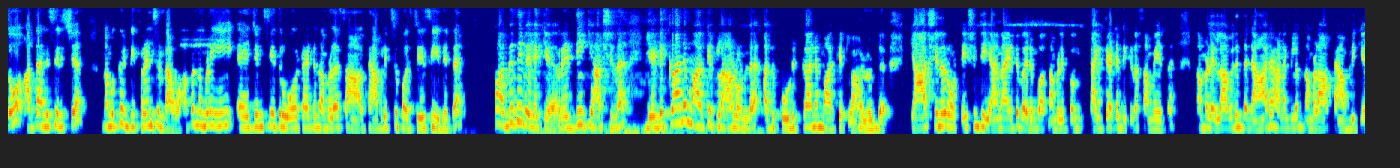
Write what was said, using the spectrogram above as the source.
സോ അതനുസരിച്ച് നമുക്ക് ഡിഫറൻസ് ഉണ്ടാവും. അപ്പൊ നമ്മൾ ഈ ഏജൻസി ത്രൂ ഔട്ടായിട്ട് നമ്മൾ ഫാബ്രിക്സ് പർച്ചേസ് ചെയ്തിട്ട് പകുതി വിലയ്ക്ക് റെഡി ക്യാഷിന് എടുക്കാനും മാർക്കറ്റിൽ ആളുണ്ട് അത് കൊടുക്കാനും മാർക്കറ്റിൽ ആളുണ്ട്. ക്യാഷിന് റൊട്ടേഷൻ ചെയ്യാനായിട്ട് വരുമ്പോൾ നമ്മളിപ്പം ടൈറ്റ് ആയിട്ട് നിൽക്കുന്ന സമയത്ത് നമ്മൾ എല്ലാവരും തന്നെ ആരാണെങ്കിലും നമ്മൾ ആ ഫാബ്രിക്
